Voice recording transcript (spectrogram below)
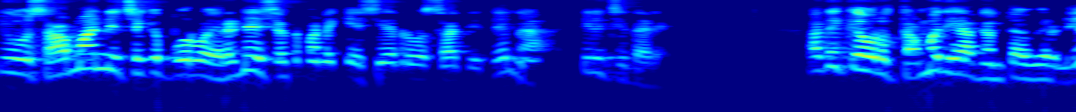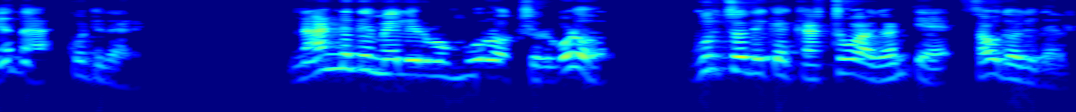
ಇವು ಸಾಮಾನ್ಯ ಶಕೆ ಪೂರ್ವ ಎರಡನೇ ಶತಮಾನಕ್ಕೆ ಸೇರಿರುವ ಸಾಧ್ಯತೆಯನ್ನ ತಿಳಿಸಿದ್ದಾರೆ. ಅದಕ್ಕೆ ಅವರು ತಮ್ಮದೇ ಆದಂತಹ ವಿವರಣೆಯನ್ನ ಕೊಟ್ಟಿದ್ದಾರೆ. ನಾಣ್ಯದ ಮೇಲಿರುವ ಮೂರು ಅಕ್ಷರಗಳು ಗುರುತಿಸೋದಕ್ಕೆ ಕಷ್ಟವಾಗಂತೆ ಸೌದೋಗಿದ್ದಾರೆ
